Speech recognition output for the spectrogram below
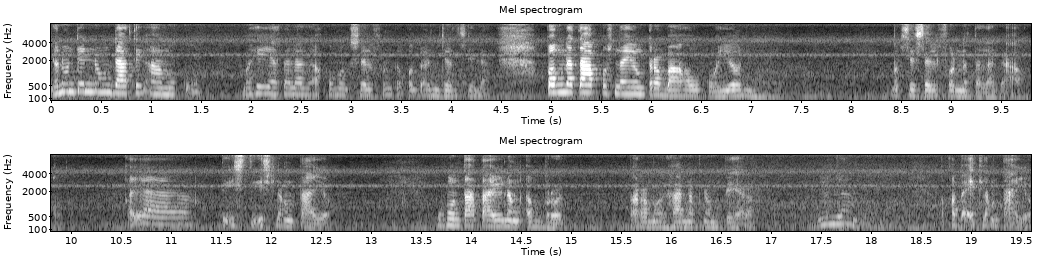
Ganon din nung dating amo ko. Mahiya talaga ako mag-cellphone kapag andyan sila. Pag natapos na yung trabaho ko, yun. Magsi-cellphone na talaga ako. Kaya, tiis-tiis lang tayo. Pumunta tayo ng abroad para maghanap ng pera. Yun lang. Pakabait lang tayo.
